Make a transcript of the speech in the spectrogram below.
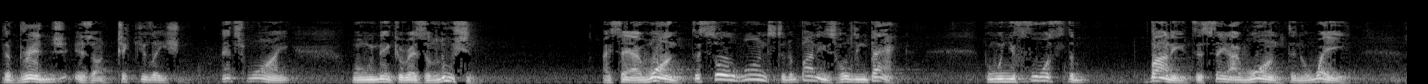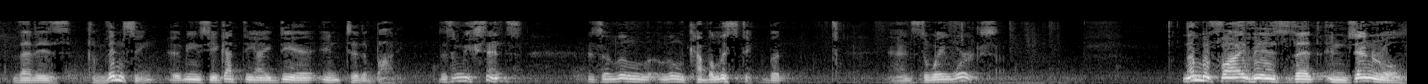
the bridge is articulation. That's why when we make a resolution, I say, I want. The soul wants to, the body is holding back. But when you force the body to say, I want in a way that is convincing, it means you got the idea into the body. Does it make sense? It's a little, a little Kabbalistic, but that's the way it works. Number five is that in general,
